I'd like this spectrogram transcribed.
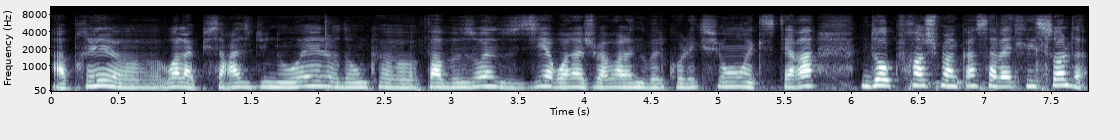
après, euh, voilà, puis ça reste du Noël, donc pas besoin de se dire, voilà, je vais avoir la nouvelle collection, etc. Donc franchement, quand ça va être les soldes,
